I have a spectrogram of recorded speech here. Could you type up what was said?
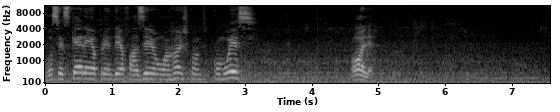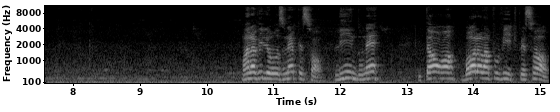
Vocês querem aprender a fazer um arranjo como esse? Olha. Maravilhoso, né, pessoal? Lindo, né? Então, ó, bora lá pro vídeo, pessoal.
